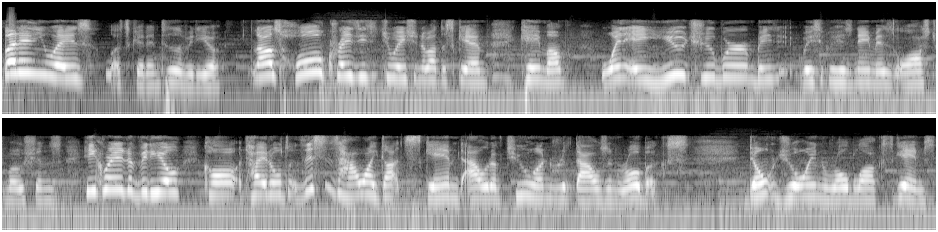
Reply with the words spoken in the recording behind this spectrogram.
But anyways, let's get into the video. Now this whole crazy situation about the scam came up when a YouTuber, basically his name is Lost Motions, he created a video called titled "This is how I got scammed out of 200,000 Robux." Don't join Roblox games.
